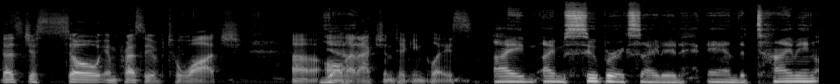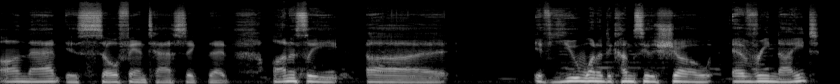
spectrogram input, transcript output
that's just so impressive to watch. Uh, all that action taking place. I'm I'm super excited, and the timing on that is so fantastic that honestly, uh, if you wanted to come see the show every night,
